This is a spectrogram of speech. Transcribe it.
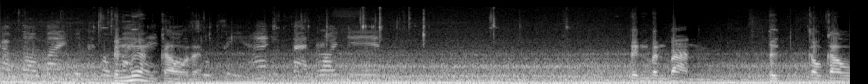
ขับต่อไปบ นถนนเป็นเมืองเก่าเลย2045อีก800เมตรเป็นบ้านๆตึกเก่าๆ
